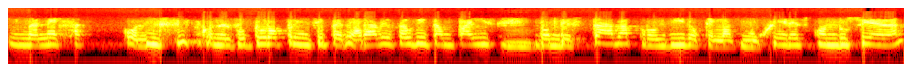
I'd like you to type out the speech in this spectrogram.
y maneja con, con el futuro príncipe de Arabia Saudita, un país mm. donde estaba prohibido que las mujeres conducieran,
